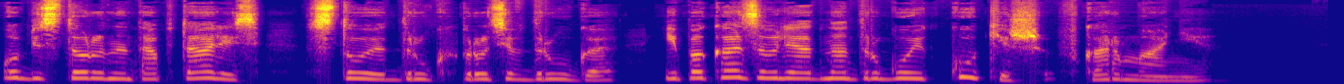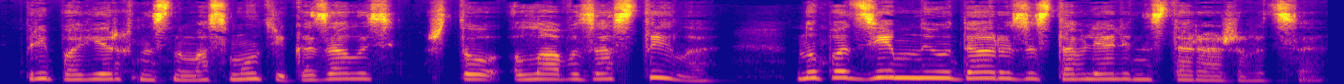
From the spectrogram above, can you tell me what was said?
Обе стороны топтались, стоя друг против друга, и показывали одна другой кукиш в кармане. При поверхностном осмотре казалось, что лава застыла, но подземные удары заставляли настораживаться.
